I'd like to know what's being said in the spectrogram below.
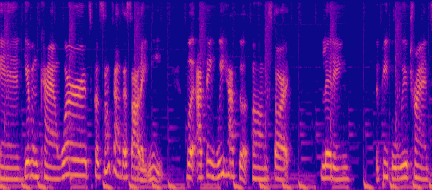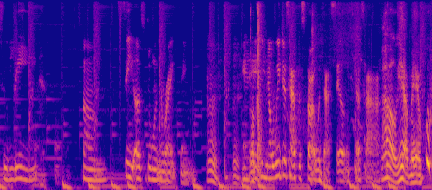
and give them kind words because sometimes that's all they need but i think we have to um, start letting the people we're trying to lead um, see us doing the right thing mm, mm, and, okay. and, you know we just have to start with ourselves that's how oh yeah man Woo.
